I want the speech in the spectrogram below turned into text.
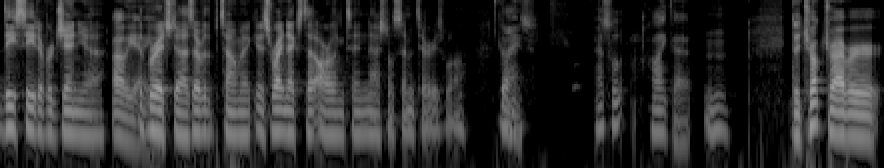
D.C. to Virginia. oh yeah, the yeah. bridge does over the Potomac, and it's right next to Arlington National Cemetery as well. Go ahead. Nice. That's what, I like that. Mm hmm The truck driver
